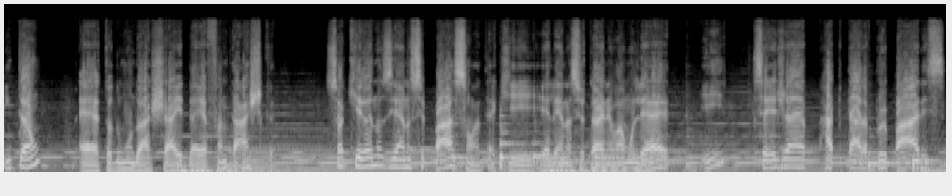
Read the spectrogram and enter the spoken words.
Então, é, todo mundo acha a ideia fantástica, só que anos e anos se passam até que Helena se torne uma mulher e seja raptada por pares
